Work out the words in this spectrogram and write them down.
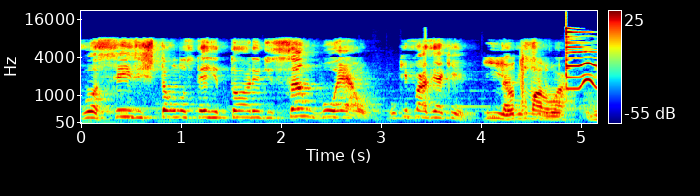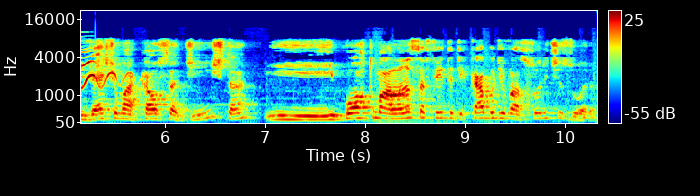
Vocês estão no território de Samuel. O que fazem aqui? Ele tá outro maluco. uma- ele veste uma calça jeans, tá? E, e porta uma lança feita de cabo de vassoura e tesoura.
